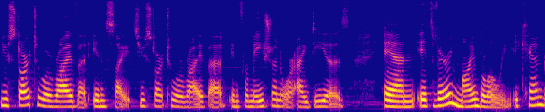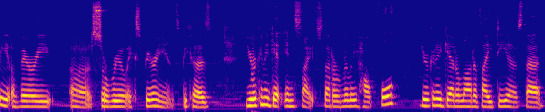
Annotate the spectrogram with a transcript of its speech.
you start to arrive at insights, you start to arrive at information or ideas and it's very mind blowing. It can be a very uh, surreal experience because you're going to get insights that are really helpful. You're going to get a lot of ideas that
